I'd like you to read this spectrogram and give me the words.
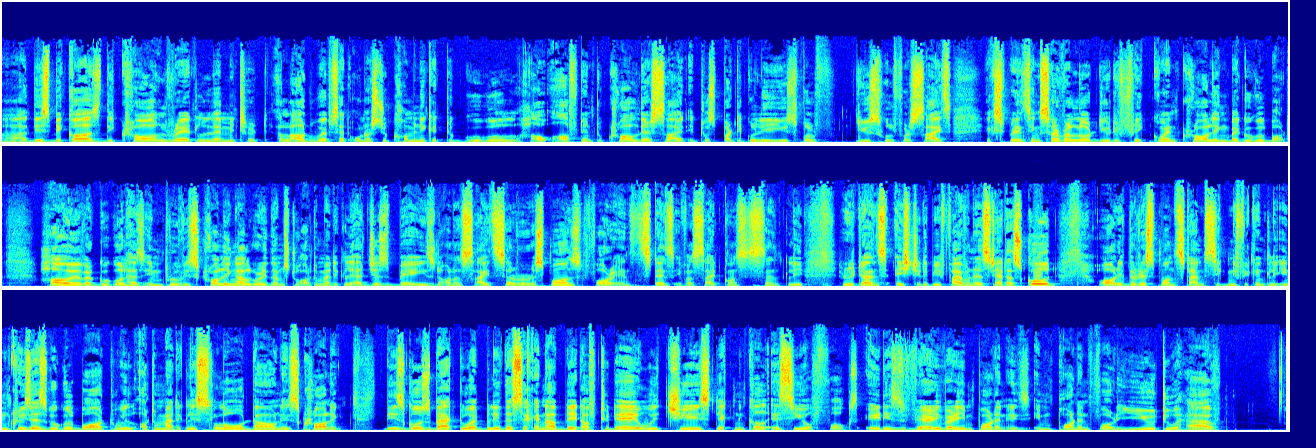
Uh, this because the crawl rate limiter allowed website owners to communicate to Google how often to crawl their site. It was particularly useful useful for sites experiencing server load due to frequent crawling by Googlebot. However, Google has improved its crawling algorithms to automatically adjust based on a site's server response. For instance, if a site consistently returns HTTP 500 status code or if the response time significantly increases, Googlebot will automatically slow down its crawling. This goes back to, I believe, the second update of today, which is technical SEO, folks. It is very, very important. It is important for you to have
